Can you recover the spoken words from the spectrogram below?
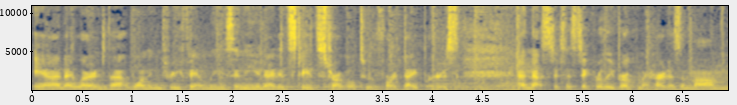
and I learned that one in three families in the United States struggle to afford diapers. And that statistic really broke my heart as a mom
